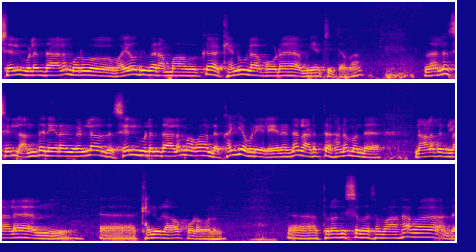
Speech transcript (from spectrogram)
செல் விழுந்தாலும் ஒரு வயோதிபர் அம்மாவுக்கு கெனூலா போட முயற்சித்தவன். அதனால் செல் அந்த நேரங்களில் அந்த செல் விழுந்தாலும் அவன் அந்த கையை விடையலை. ஏனென்றால் அடுத்த கணம் அந்த நாளத்துக்களால் கெனுலாவை போடவனும் துரதிசவசமாக துரதிர்ஷ்டவசமாக அவள் அந்த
